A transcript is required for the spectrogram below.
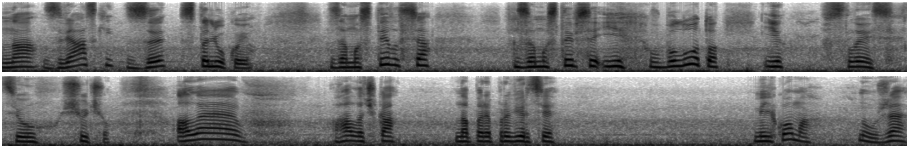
на зв'язки з сталюкою. Замостився, замостився і в болото, і в слизь цю щучу. Але галочка на перепровірці мількома, ну, вже,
